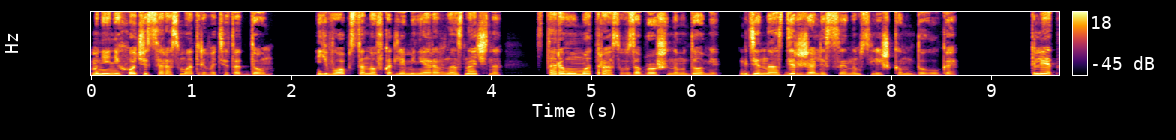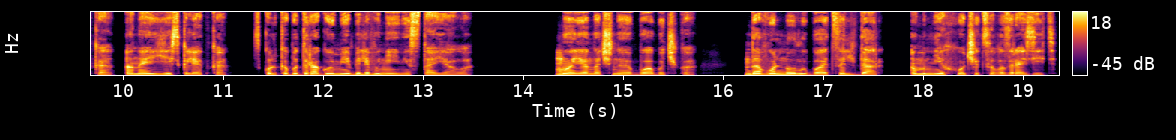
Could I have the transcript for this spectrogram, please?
Мне не хочется рассматривать этот дом. Его обстановка для меня равнозначна старому матрасу в заброшенном доме, где нас держали сыном слишком долго. Клетка, она и есть клетка, сколько бы дорогой мебели в ней не стояло. Моя ночная бабочка. Довольно улыбается Эльдар, а мне хочется возразить.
